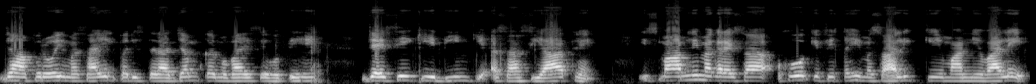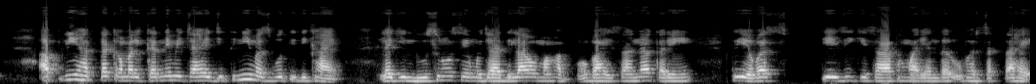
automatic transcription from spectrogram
جہاں فروئی مسائل پر اس طرح جم کر مباحثے ہوتے ہیں، جیسے کہ دین کی اساسیات ہیں۔ اس معاملے میں اگر ایسا ہو کہ فقہی مسالک کے ماننے والے اپنی حد تک عمل کرنے میں چاہے جتنی مضبوطی دکھائیں، لیکن دوسروں سے مجادلہ و مباحثہ نہ کریں، تو یہ بس تیزی کے ساتھ ہمارے اندر ابھر سکتا ہے۔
